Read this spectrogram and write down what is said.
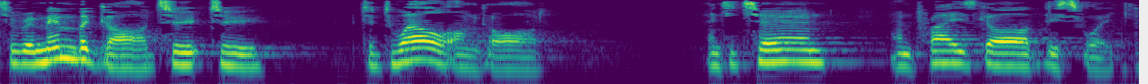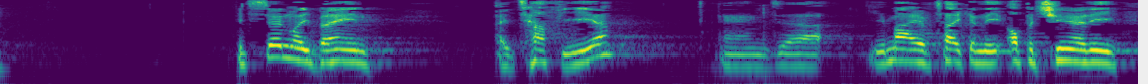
to remember God, to, to, to dwell on God, and to turn and praise God this week. It's certainly been a tough year, and uh, you may have taken the opportunity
